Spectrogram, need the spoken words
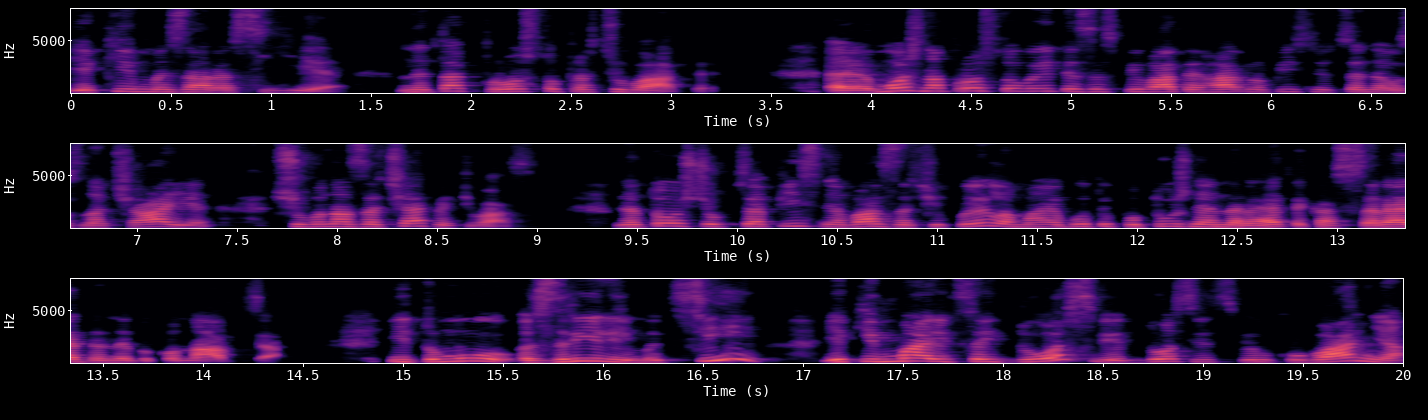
яким ми зараз є, не так просто працювати. Е, Можна просто вийти заспівати гарну пісню, це не означає, що вона зачепить вас. Для того, щоб ця пісня вас зачепила, має бути потужна енергетика зсередини виконавця. І тому зрілі митці, які мають цей досвід, досвід спілкування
